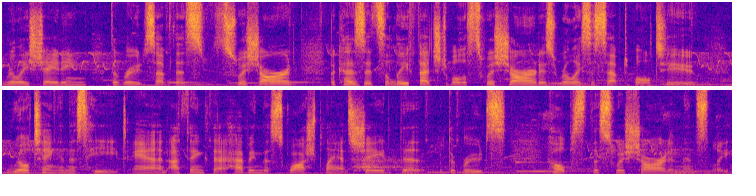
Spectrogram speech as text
really shading the roots of this Swiss chard. Because it's a leaf vegetable, the Swiss chard is really susceptible to wilting in this heat. And I think that having the squash plants shade the, the roots helps the Swiss chard immensely.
